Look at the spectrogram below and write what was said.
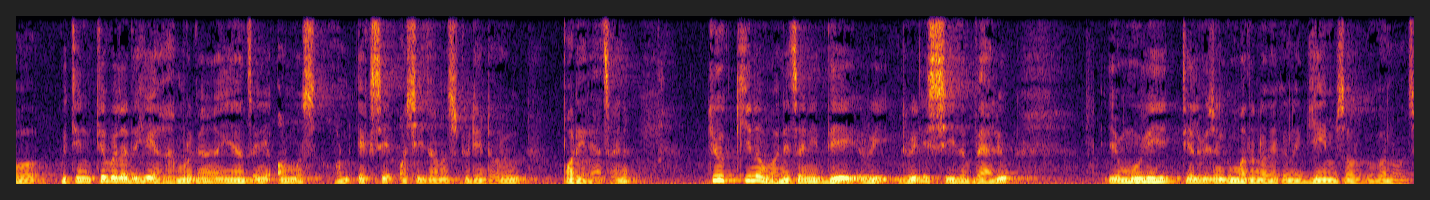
अब विथिन त्यो बेलादेखि हाम्रो कहाँ यहाँ चाहिँ अलमोस्ट एक सय असीजना स्टुडेन्टहरू पढिरहेछ होइन? त्यो किनभने चाहिँ नि they re really see the value यो मुभी टेलिभिजनको मात्र नभइकन गेम्सहरूको गर्नुहुन्छ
